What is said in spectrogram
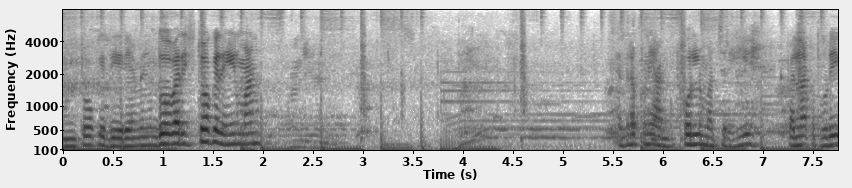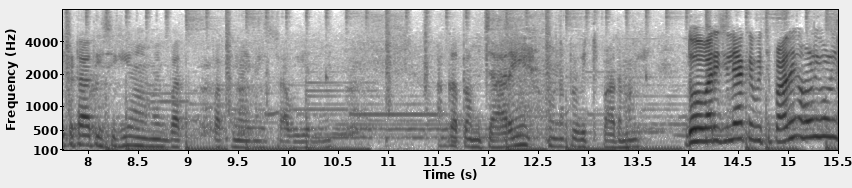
ਹੁਣ ਧੋ ਕੇ ਦੇ ਰਿਹਾ ਮੈਨੂੰ। ਦੋ ਵਾਰੀ ਚ ਧੋ ਕੇ ਦੇ ਰਮਾਨ? ਇਧਰ ਆਪਣੀ ਅੱਗ ਫੁੱਲ ਮਚ ਰਹੀ ਹੈ। ਪਹਿਲਾਂ ਆਪਾਂ ਥੋੜੀ ਘਟਾਤੀ ਸੀਗੀ ਹੁਣ ਮੈਂ ਬਾਤ ਪੱਕ ਨਾ ਇਵੇਂ ਖਰਾਬ ਹੋ ਜਾਂਦੇ ਅੱਗ ਆਪਾਂ ਮਚਾ ਰਹੇ ਹਾਂ ਹੁਣ ਆਪਾਂ ਵਿੱਚ ਪਾ ਦੇਵਾਂਗੇ। ਦੋ ਵਾਰੀ ਚ ਲਿਆ ਕੇ ਵਿੱਚ ਪਾ ਦੇਗਾ ਹੌਲੀ ਹੌਲੀ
